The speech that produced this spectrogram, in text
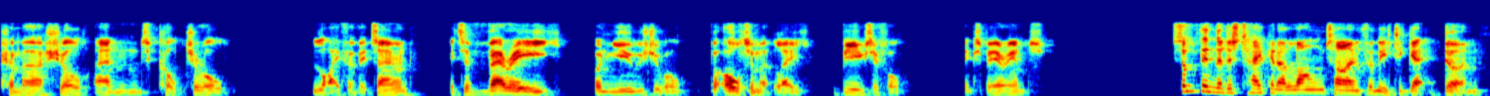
commercial and cultural life of its own. It's a very unusual, but ultimately beautiful experience. Something that has taken a long time for me to get done.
